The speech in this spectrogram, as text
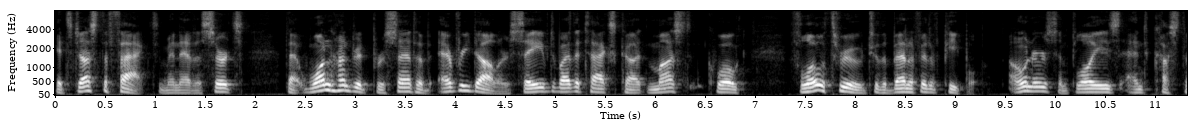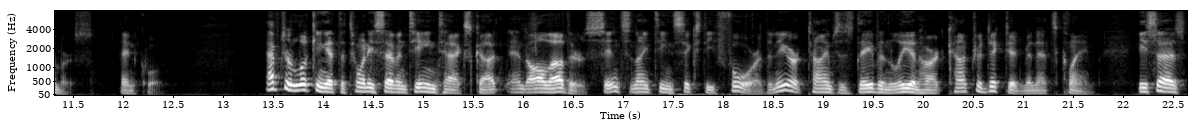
It's just the fact, Minette asserts, that 100% of every dollar saved by the tax cut must, quote, flow through to the benefit of people, owners, employees, and customers, end quote. After looking at the 2017 tax cut and all others since 1964, the New York Times' David Leonhardt contradicted Minette's claim. He says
